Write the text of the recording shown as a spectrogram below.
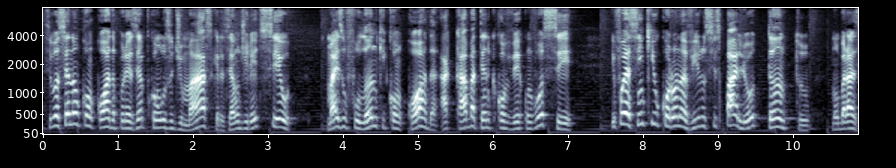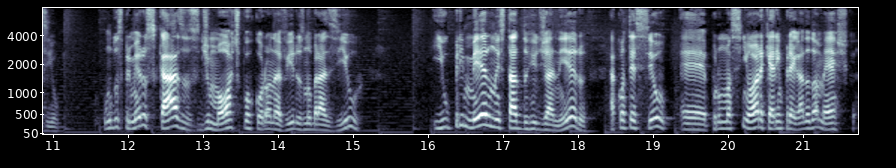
Se você não concorda, por exemplo, com o uso de máscaras, é um direito seu, mas o fulano que concorda acaba tendo que conviver com você, e foi assim que o coronavírus se espalhou tanto no Brasil. Um dos primeiros casos de morte por coronavírus no Brasil E o primeiro no estado do Rio de Janeiro aconteceu é, por uma senhora que era empregada doméstica.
